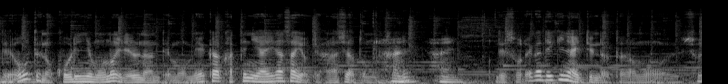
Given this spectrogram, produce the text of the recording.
で大手の小売に物を入れるなんてもうメーカー勝手にやりなさいよっていう話だと思うんですよね。はいはい、でそれができないっていうんだったらもう正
